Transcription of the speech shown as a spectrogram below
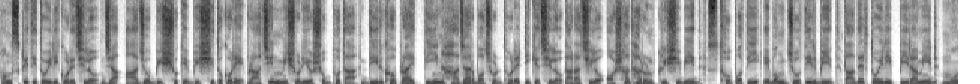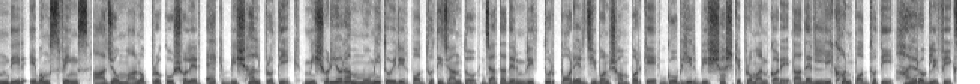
সংস্কৃতি তৈরি করেছিল, যা আজও বিশ্বকে বিস্মিত করে? প্রাচীন মিশরীয় সভ্যতা দীর্ঘ প্রায় তিন হাজার বছর ধরে টিকেছিল তারা ছিল অসাধারণ কৃষিবিদ, স্থপতি এবং জ্যোতির্বিদ। তাদের তৈরি পিরামিড, মন্দির এবং স্ফিংস আজও মানব প্রকৌশলের এক বিশাল প্রতীক। মিশরীয়রা মমি তৈরির পদ্ধতি জানত, যা তাদের মৃত্যুর পরের জীবন সম্পর্কে গভীর বিশ্বাসকে প্রমাণ করে। তাদের লিখন পদ্ধতি হায়ারোগ্লিফিক্স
